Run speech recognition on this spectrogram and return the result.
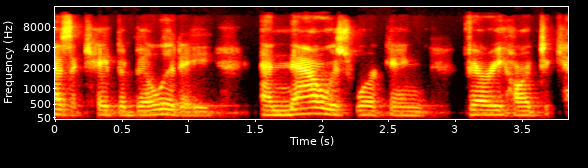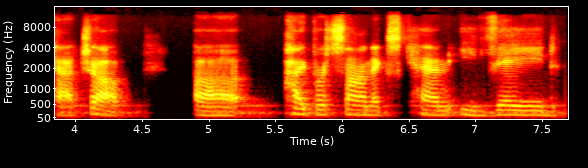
as a capability, and now is working very hard to catch up. Uh, hypersonics can evade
